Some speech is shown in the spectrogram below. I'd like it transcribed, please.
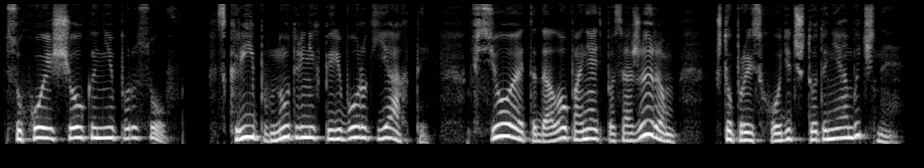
сухое щелканье парусов, скрип внутренних переборок яхты — все это дало понять пассажирам, что происходит что-то необычное.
